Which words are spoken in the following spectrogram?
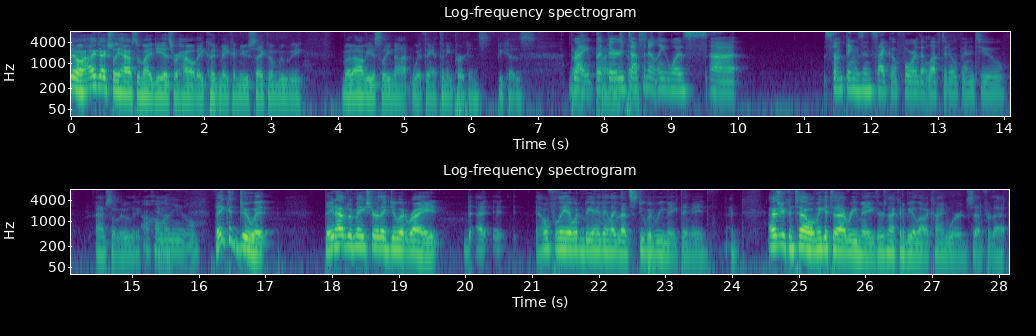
know I actually have some ideas for how they could make a new Psycho movie, but obviously not with Anthony Perkins because right but there definitely was uh some things in Psycho 4 that left it open to Absolutely. a whole Yeah. new. They could do it. They'd have to make sure they do it right. Hopefully, it wouldn't be anything like that stupid remake they made. As you can tell, when we get to that remake, there's not going to be a lot of kind words said for that.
